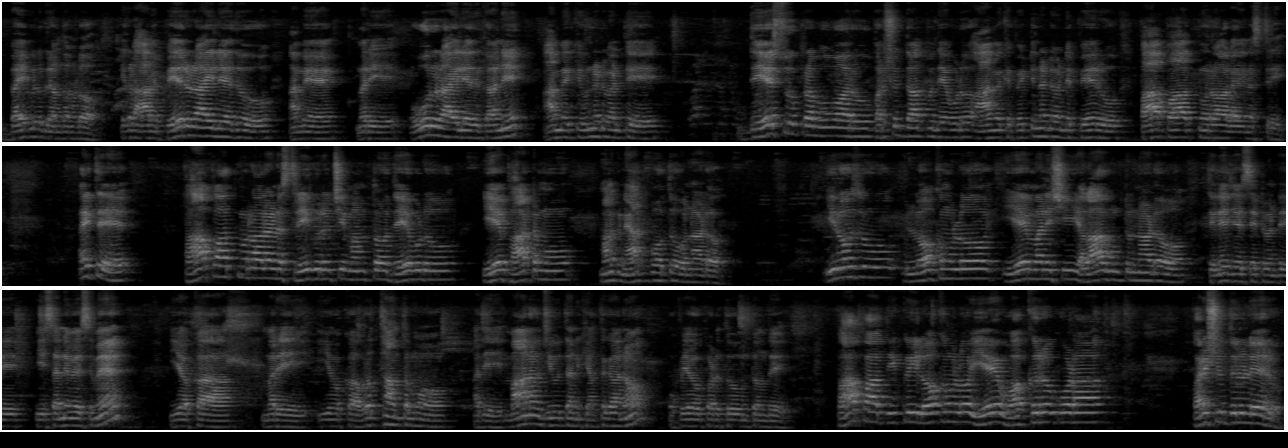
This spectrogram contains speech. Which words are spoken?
బైబిల్ గ్రంథంలో. ఇక్కడ ఆమె పేరు రాయలేదు ఆమె మరి ఊరు రాయలేదు కానీ ఆమెకి ఉన్నటువంటి దేశు ప్రభు వారు పరిశుద్ధాత్మ దేవుడు ఆమెకి పెట్టినటువంటి పేరు పాపాత్మురాలైన స్త్రీ. అయితే పాపాత్మురాలైన స్త్రీ గురించి మనతో దేవుడు ఏ పాఠము మనకు నేర్పబోతూ ఉన్నాడో ఈరోజు లోకములో ఏ మనిషి ఎలా ఉంటున్నాడో తెలియజేసేటువంటి ఈ సన్నివేశమే ఈ యొక్క మరి ఈ యొక్క వృత్తాంతము అది మానవ జీవితానికి ఎంతగానో ఉపయోగపడుతూ ఉంటుంది. పాపాతికు ఈ లోకంలో ఏ ఒక్కరూ కూడా పరిశుద్ధులు లేరు.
